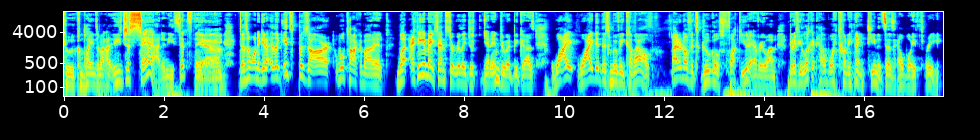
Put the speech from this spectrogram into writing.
who complains about how he's just sad and he sits there Yeah. and he doesn't want to get like it's bizarre. We'll talk about it, but I think it makes sense to really just get into it because why why did this movie come out? I don't know if it's Google's fuck you to everyone, but if you look at Hellboy 2019, it says Hellboy 3.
